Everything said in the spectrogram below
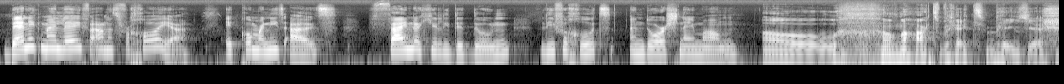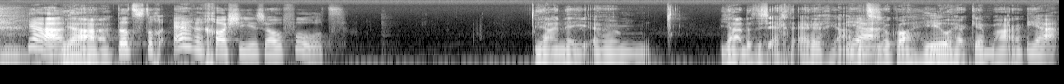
Ben ik mijn leven aan het vergooien? Ik kom er niet uit. Fijn dat jullie dit doen. Lieve groet, een doorsnee man. Oh, mijn hart breekt een beetje. Ja, Ja, dat is toch erg als je je zo voelt. ja nee. ehm, ja, dat is echt erg. Ja. Het is ook wel heel herkenbaar. Ja,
